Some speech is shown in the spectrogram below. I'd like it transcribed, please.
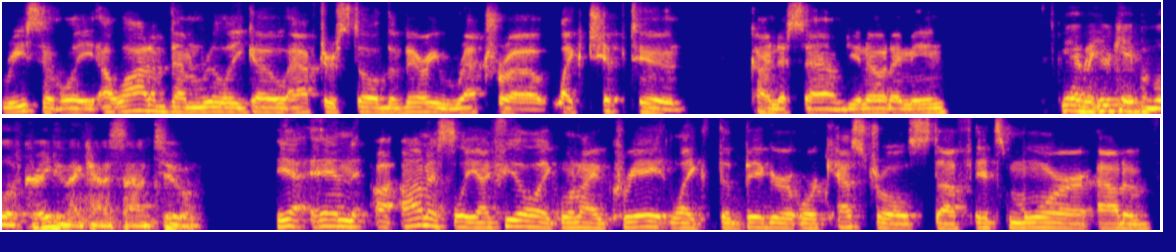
recently, a lot of them really go after still the very retro, like chip tune kind of sound. You know what I mean? Yeah, but you're capable of creating that kind of sound too. Yeah, and uh, honestly, I feel like when I create like the bigger orchestral stuff, it's more out of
